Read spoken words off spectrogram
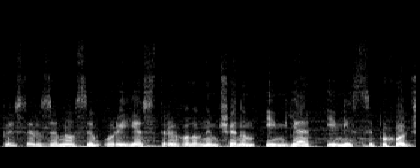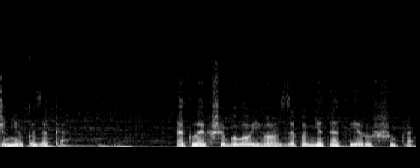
Писар заносив у реєстр головним чином ім'я і місце походження козака. Так легше було його запам'ятати і розшукати.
